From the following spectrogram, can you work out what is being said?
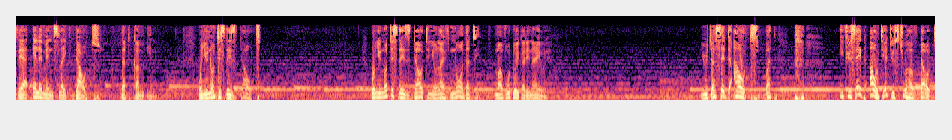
there are elements like doubt that come in. When you notice there is doubt, when you notice there is doubt in your life, know that mavuto ikarinaiwe. You just said out, but if you said out, yet you still have doubt,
